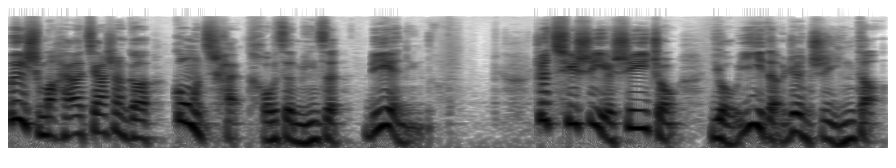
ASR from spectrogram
为什么还要加上个共产头子名字列宁呢？这其实也是一种有意的认知引导。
